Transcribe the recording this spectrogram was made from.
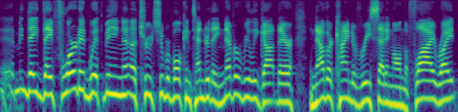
I mean, they they flirted with being a, true Super Bowl contender. They never really got there, and now they're kind of resetting on the fly. Right?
